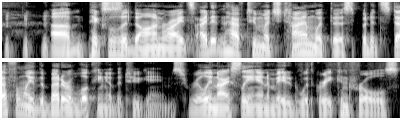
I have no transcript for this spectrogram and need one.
um, Pixels at Dawn writes, I didn't have too much time with this, but it's definitely the better looking of the two games. Really nicely animated with great controls.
